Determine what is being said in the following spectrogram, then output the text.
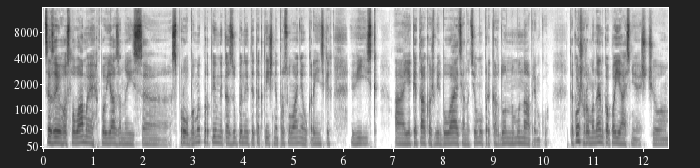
Це, за його словами, пов'язано із е, спробами противника зупинити тактичне просування українських військ яке також відбувається на цьому прикордонному напрямку. Також Романенко пояснює, що,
